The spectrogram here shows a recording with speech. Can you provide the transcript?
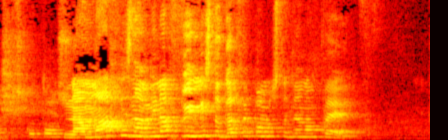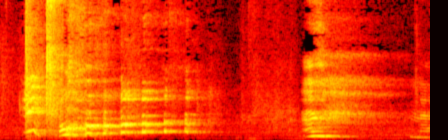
Να σου σκοτώσω. Να μάθεις να μην αφήνεις τον καφέ πάνω στον καναπέ. Ναι.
